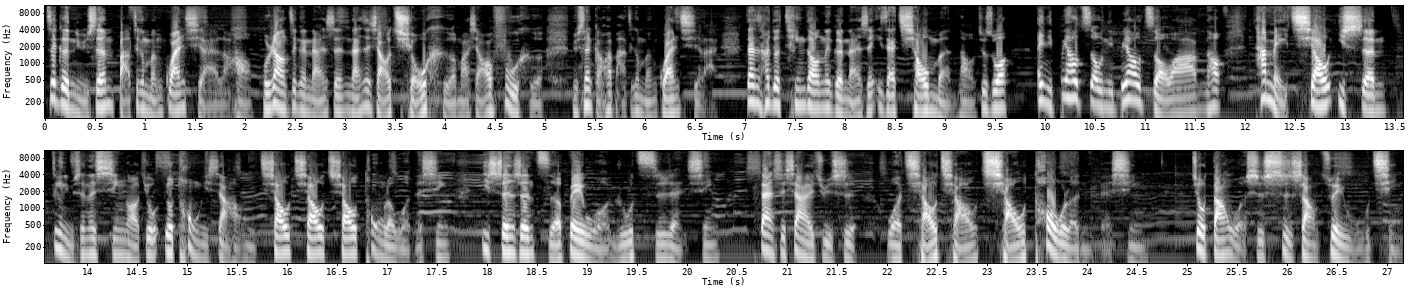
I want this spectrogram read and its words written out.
这个女生把这个门关起来了哈，不让这个男生，男生想要求和嘛，想要复合，女生赶快把这个门关起来。但是他就听到那个男生一直在敲门哈，就说。哎，你不要走，你不要走啊！然后他每敲一声，这个女生的心哦，就又痛一下哈。你敲敲敲痛了我的心，一声声责备我如此忍心。但是下一句是我瞧瞧瞧透了你的心，就当我是世上最无情。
